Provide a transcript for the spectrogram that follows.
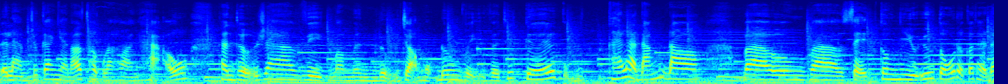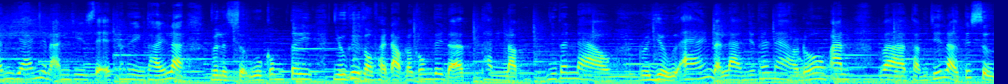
để làm cho căn nhà đó thật là hoàn hảo. Thành thử ra, việc mà mình lựa chọn một đơn vị về thiết kế cũng khá là đắn đo. Và và sẽ cần nhiều yếu tố để có thể đánh giá. Như là anh chia sẻ, thanh huyền thấy là về lịch sử của công ty, nhiều khi còn phải đọc là công ty đã thành lập như thế nào, rồi dự án đã làm như thế nào, đúng không anh? Và thậm chí là cái sự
